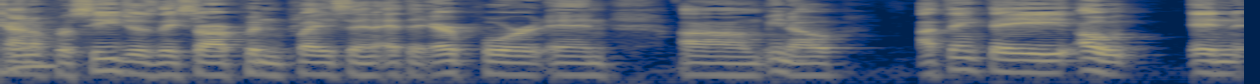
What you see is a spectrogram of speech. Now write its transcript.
kind of procedures they start putting in place and at the airport and um, you know I think they oh and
